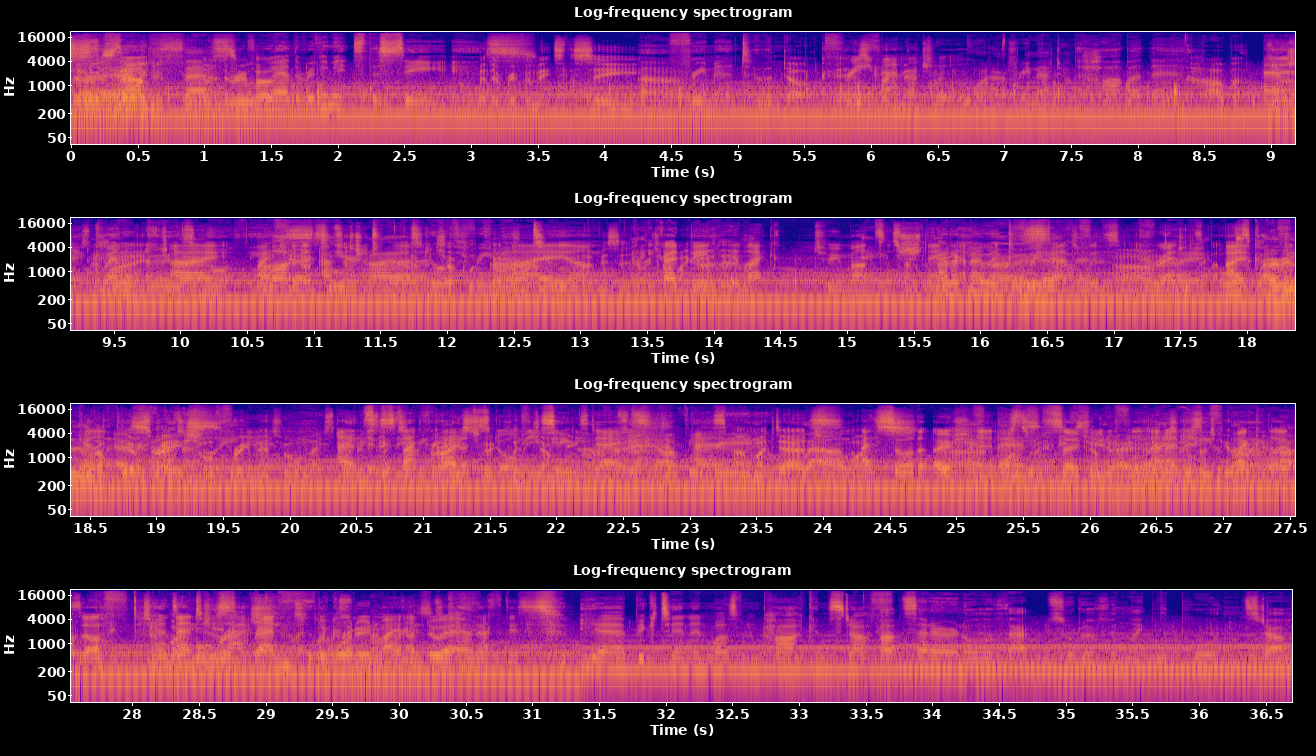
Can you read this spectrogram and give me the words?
So can is say that that Fremantle? the river? Where the river meets the sea is Where the river meets the sea. Um, Fremantle. to the dock There's Fremantle. Quarter of Fremantle. the harbour in the there. harbour. And Which when my- I, My my first first year year in in Perth. the North chocolate Fremantle. factory. I, I um, visit I every think time I'd I go been there. here like two months or something, I don't and I know went where to it Fremantle is. with some Um, friends. I but always I go I really didn't love know this very race. much. North And it was like Big quite a stormy, cliff windy jumping. day. Uh, my dad Um, I saw the ocean and it uh, was so beautiful, and I just took my clothes off and just ran to the water in my underwear kind of- at this. yeah, Bicton and Mosman Park and stuff. Art centre and all of that sort of, and like the port and stuff.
